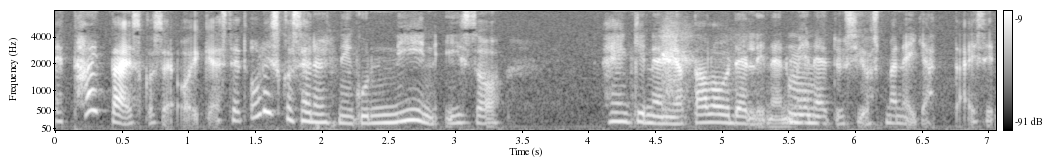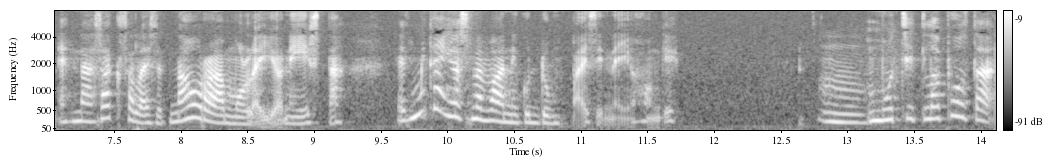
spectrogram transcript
että haittaisiko se oikeasti, että olisiko se nyt niin, kuin niin iso henkinen ja taloudellinen mm. menetys, jos mä ne jättäisin. Että nämä saksalaiset nauraa mulle jo niistä, että miten jos mä vaan niin kuin dumppaisin ne johonkin. Mm. Mutta sitten lopulta,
